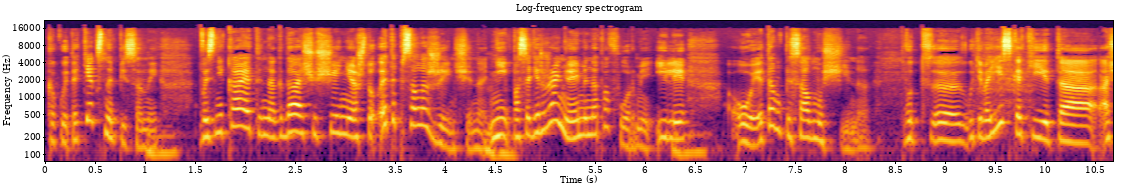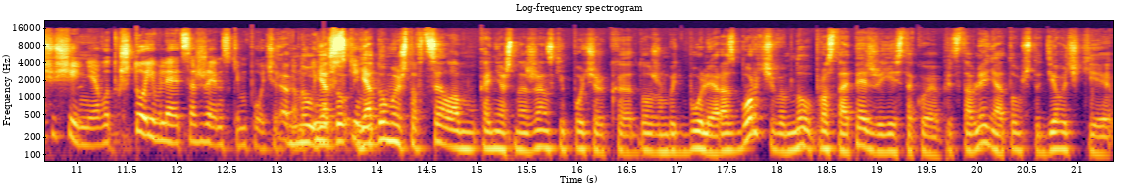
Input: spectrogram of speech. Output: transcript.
какой-то текст написанный, mm-hmm. возникает иногда ощущение, что это писала женщина, mm-hmm. не по содержанию, а именно по форме, или, mm-hmm. ой, это писал мужчина. Вот э, у тебя есть какие-то ощущения, вот что является женским почерком? Ну, я, я думаю, что в целом конечно, женский почерк должен быть более разборчивым, но просто, опять же, есть такое представление о том, что девочки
